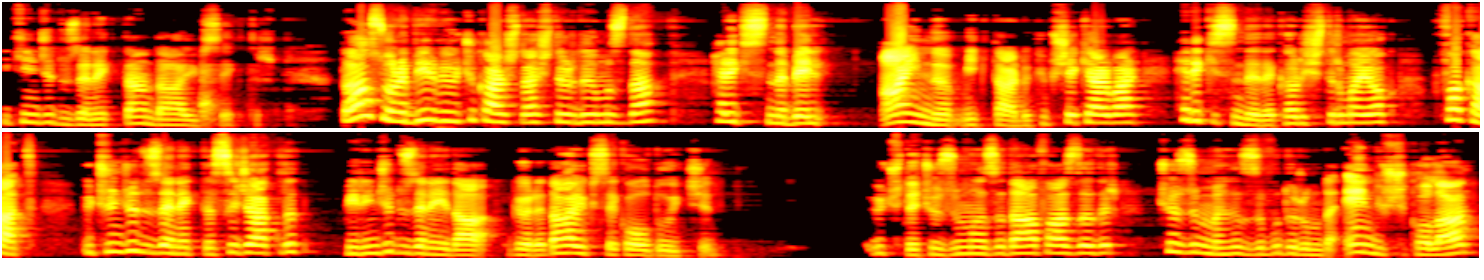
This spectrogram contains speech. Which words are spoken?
ikinci düzenekten daha yüksektir. Daha sonra 1 ve 3'ü karşılaştırdığımızda her ikisinde bel aynı miktarda küp şeker var. Her ikisinde de karıştırma yok. Fakat 3. düzenekte sıcaklık 1. düzeneğe daha, göre daha yüksek olduğu için 3'te çözünme hızı daha fazladır. Çözünme hızı bu durumda en düşük olan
